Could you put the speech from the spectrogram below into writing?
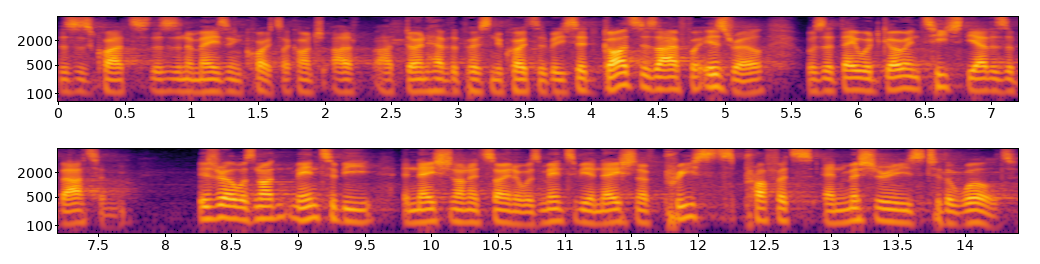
This is quite, this is an amazing quote. I, can't, I, I don't have the person who quotes it, but he said, God's desire for Israel was that they would go and teach the others about him. Israel was not meant to be a nation on its own, it was meant to be a nation of priests, prophets, and missionaries to the world.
